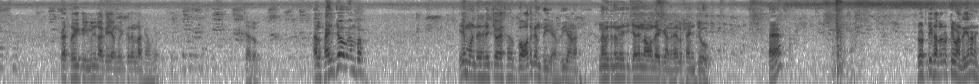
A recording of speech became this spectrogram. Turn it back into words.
ਮੁਸਤਫਾ ਟੂ ਕਿੱਥੇ ਕਈ ਮਹੀਨੇ ਲਾ ਕੇ ਜਾਵਾਂਗੇ ਇੱਕ ਦਿਨ ਲਾ ਕੇ ਆਉਂਗੇ ਚਲੋ। ਅਲਫੈਂਜੋ ਅੰਬ। ਇਹ ਮੁੰਡੇ ਸਾਡੇ ਚੋਇਸ ਬਹੁਤ ਗੰਦੀ ਹੈ ਵੀ ਜਾਣਾ ਨਵੀਂ ਤੋਂ ਨਵੀਆਂ ਚੀਜ਼ਾਂ ਦੇ ਨਾਮ ਲੈ ਕੇ ਆਉਂਦੇ ਨੇ, ਅਲਫੈਂਜੋ। ਹੈ? ਰੋਟੀ ਖਾ ਲਓ, ਰੋਟੀ ਬਣ ਰਹੀ ਹੈ ਇਹਨਾਂ ਨੇ।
